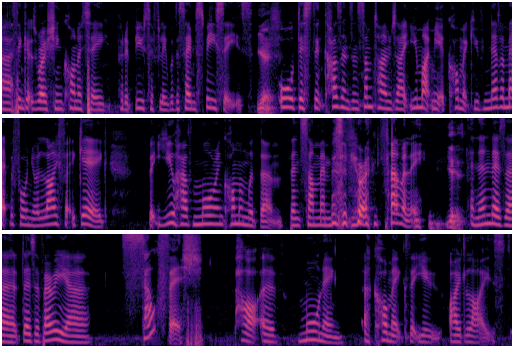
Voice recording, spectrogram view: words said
Uh, I think it was Roisin Conaty put it beautifully with the same species. Yes. All distant cousins, and sometimes like you might meet a comic you've never met before in your life at a gig, but you have more in common with them than some members of your own family. Yes. And then there's a there's a very uh, selfish part of mourning a comic that you idolized.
